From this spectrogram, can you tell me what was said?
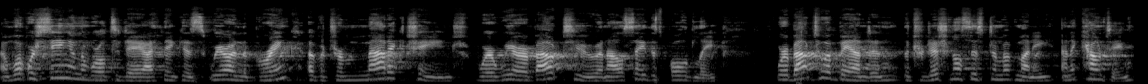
And what we're seeing in the world today, I think, is we are on the brink of a dramatic change where we are about to, and I'll say this boldly, we're about to abandon the traditional system of money and accounting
